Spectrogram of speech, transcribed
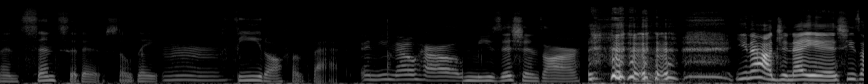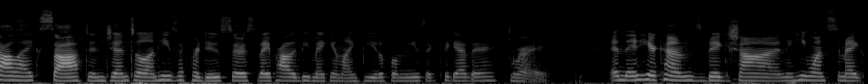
and sensitive, so they Mm. feed off of that. And you know how musicians are. Mm-hmm. you know how Jhené is. She's all like soft and gentle, and he's a producer, so they probably be making like beautiful music together. Right. And then here comes Big Sean. He wants to make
